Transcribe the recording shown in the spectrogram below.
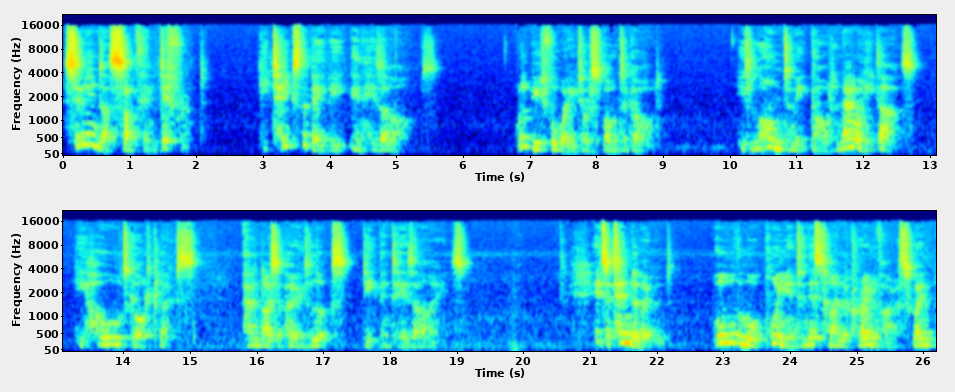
Simeon does something different. He takes the baby in his arms. What a beautiful way to respond to God. He's longed to meet God, and now when he does, he holds God close and, I suppose, looks deep into his eyes. It's a tender moment, all the more poignant in this time of coronavirus when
